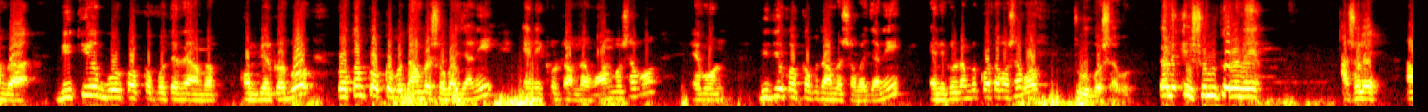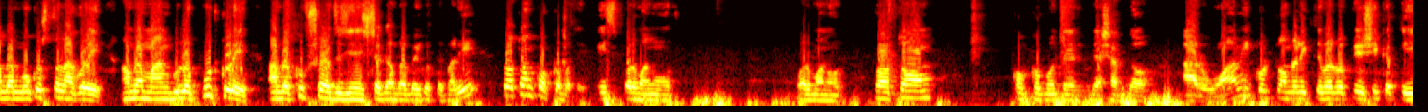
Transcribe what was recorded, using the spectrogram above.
আমরা দ্বিতীয় ভূ কক্ষপথের আমরা কম্পেয়ার করব। প্রথম কক্ষপথে আমরা সবাই জানি এন আমরা ওয়ান বসাবো এবং দ্বিতীয় কক্ষপথে আমরা সবাই জানি এন আমরা কত বসাবো? টু বসাবো। তাহলে এই সমীকরণে আসলে আমরা মুখস্থ না করে আমরা মানগুলো পুট করে আমরা খুব সহজে জিনিসটাকে আমরা বের করতে পারি। প্রথম কক্ষপথে এইচ পরমাণুর পরমাণুর প্রথম কক্ষপথের ব্যাসার্ধ আর ওয়ান ইকুয়াল টু আমরা লিখতে পারব, প্রিয় শিক্ষার্থী,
